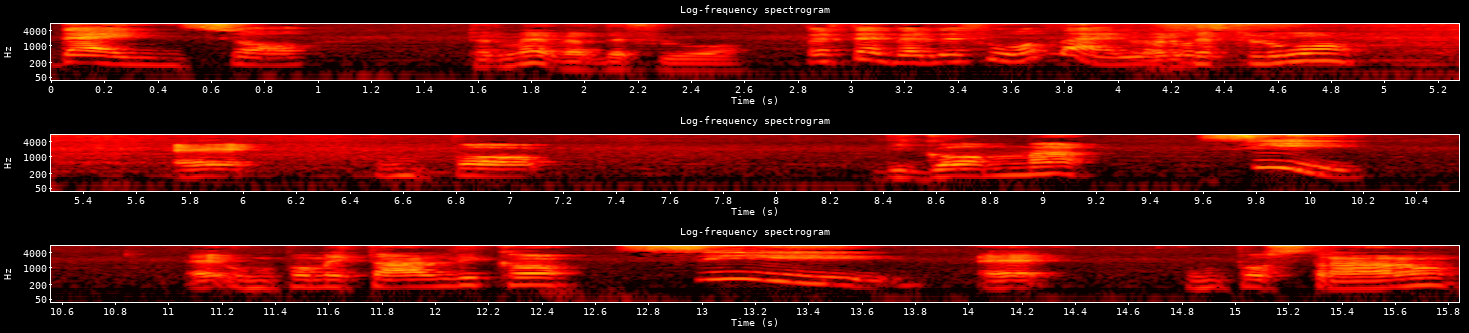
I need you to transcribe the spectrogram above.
denso. Per me è verde fluo. Per te è verde fluo, bello. Verde così. fluo è un po' di gomma, Sì, è un po' metallico, sì. è un po' strano.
